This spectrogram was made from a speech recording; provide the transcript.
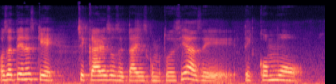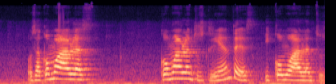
o sea, tienes que checar esos detalles, como tú decías, de, de cómo, o sea, cómo hablas, cómo hablan tus clientes y cómo hablan tus,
